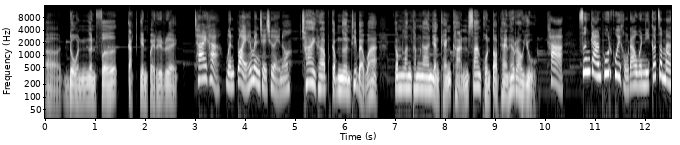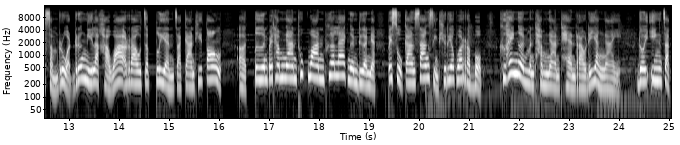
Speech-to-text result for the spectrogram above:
เอ่อโดนเงินเฟ้อกัดเกินไปเรื่อยใช่ค่ะ เหมือนปล่อยให้มันเฉย ๆ เนาะๆ ใช่ครับกับเงินที่แบบว่ากำลังทำงานอย่างแข็งขันสร้างผลตอบแทนให้เราอยู่ ค่ะ ซึ่งการพูดคุยของเราวันนี้ก็จะมาสำรวจเรื่องนี้แหละค่ะว่าเราจะเปลี่ยนจากการที่ต้องเออตื่นไปทำงานทุกวันเพื่อแลกเงินเดือนเนี่ยไปสู่การสร้างสิ่งที่เรียกว่าระบบ คือให้เงินมันทำงานแทนเราได้ยังไง โดยอิงจาก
